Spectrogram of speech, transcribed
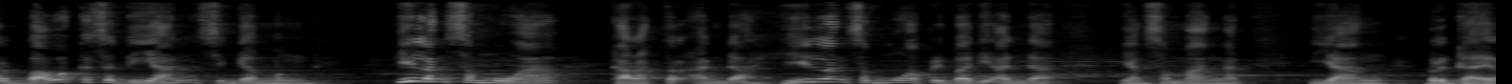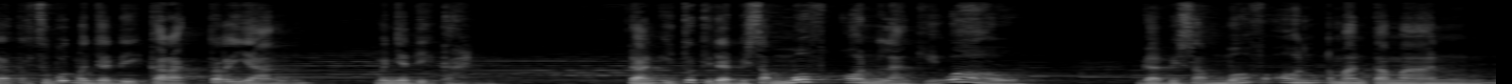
terbawa kesedihan sehingga menghilang semua karakter Anda, hilang semua pribadi Anda yang semangat, yang bergairah tersebut menjadi karakter yang menyedihkan. Dan itu tidak bisa move on lagi. Wow, gak bisa move on teman-teman.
